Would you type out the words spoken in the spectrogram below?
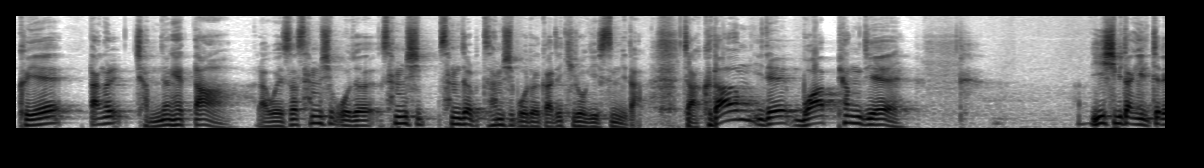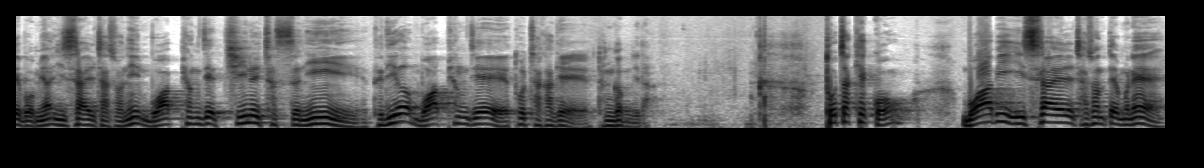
그의 땅을 점령했다. 라고 해서 35절, 33절부터 35절까지 기록이 있습니다. 자, 그 다음 이제 모압 평지에 22장 1절에 보면 이스라엘 자손이 모압 평지에 진을 쳤으니 드디어 모압 평지에 도착하게 된 겁니다. 도착했고 모압이 이스라엘 자손 때문에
